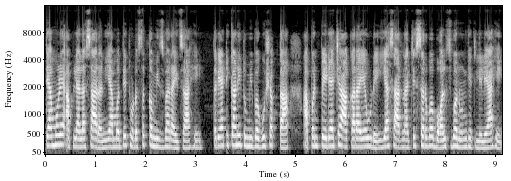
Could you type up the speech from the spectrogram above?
त्यामुळे आपल्याला सारण यामध्ये थोडंसं कमीच भरायचं आहे. तर या ठिकाणी तुम्ही बघू शकता आपण पेड्याच्या आकारा एवढे या सारणाचे सर्व बॉल्स बनवून घेतलेले आहे.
